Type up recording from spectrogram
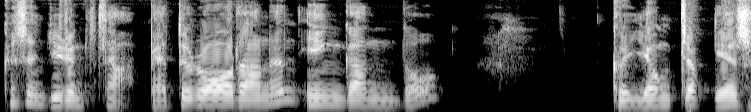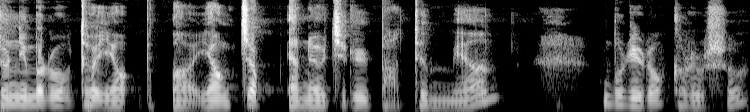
그래서 이런 다 베드로라는 인간도 그 영적 예수님으로부터 영, 어, 영적 에너지를 받으면 무리로 걸을 수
